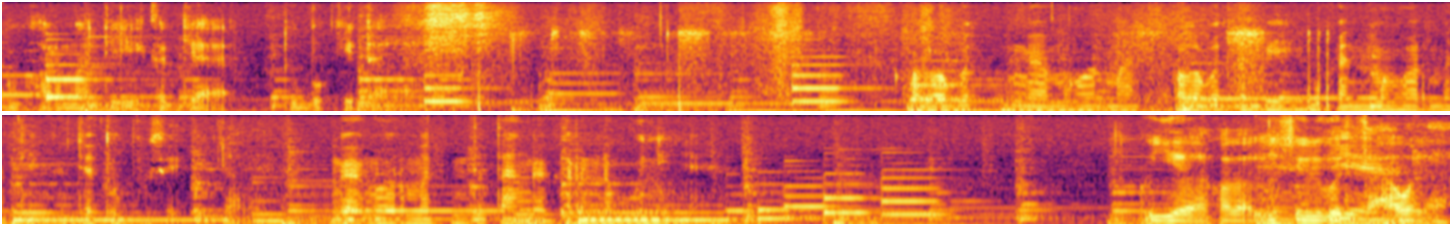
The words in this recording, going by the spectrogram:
Menghormati kerja tubuh kita lah. Kalau gue nggak menghormati kalau gue lebih bukan menghormati kerja tubuh sih. Nggak menghormatin tetangga karena bunyinya. Oh iya kalau lu sih gue Iya. tahu lah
